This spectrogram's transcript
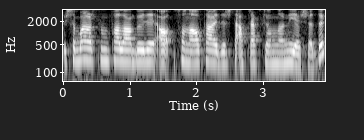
işte Mars'ın falan böyle son 6 aydır işte atraksiyonlarını yaşadık.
